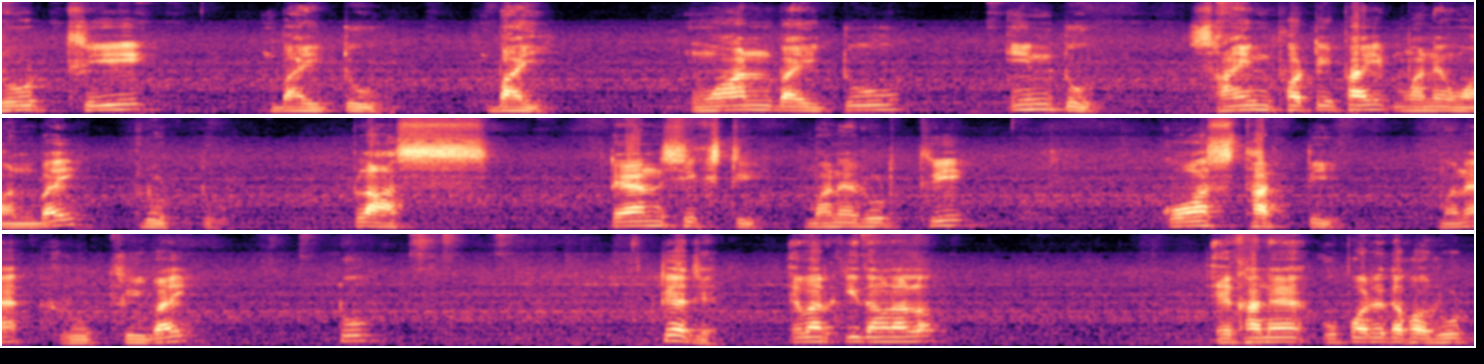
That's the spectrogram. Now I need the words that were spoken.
root three by two by one by two into sine forty five মানে one by root two plus tan sixty মানে রুট থ্রি কস থার্টি মানে রুট থ্রি বাই টু ঠিক আছে? এবার কী দাঁড়াল? এখানে উপরে দেখো রুট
